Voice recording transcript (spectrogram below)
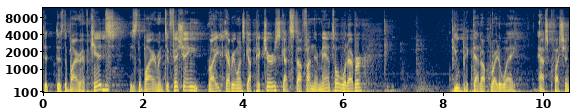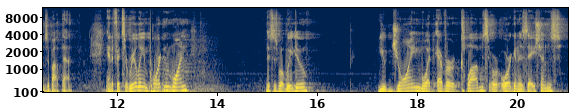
Does the buyer have kids? Is the buyer into fishing? Right? Everyone's got pictures, got stuff on their mantle, whatever. You pick that up right away. Ask questions about that. And if it's a really important one, this is what we do. You join whatever clubs or organizations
